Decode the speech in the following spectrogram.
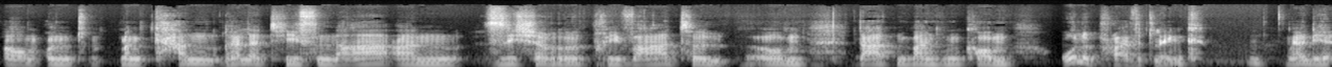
um, und man kann relativ nah an sichere private Datenbanken kommen ohne Private Link. Ja, die,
